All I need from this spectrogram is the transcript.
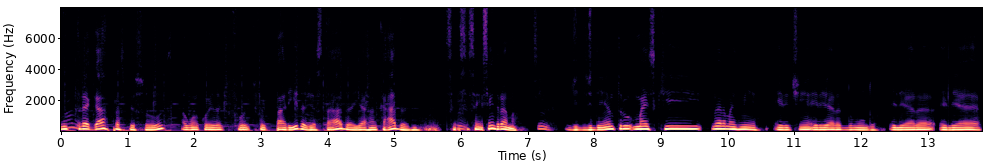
Entregar para as pessoas alguma coisa que foi que foi parida gestada e arrancada sem, sem, sem drama Sim. de, de dentro, mas que não era mais minha. Ele tinha, ele era do mundo. Ele era, ele é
